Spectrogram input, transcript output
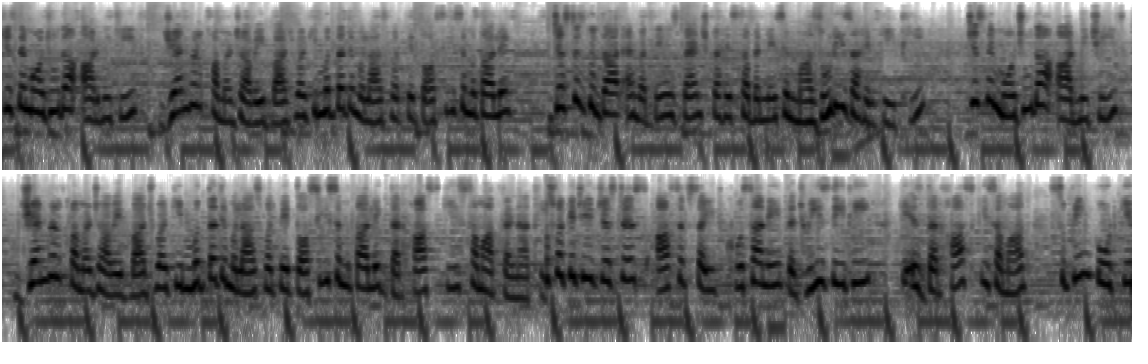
جس نے موجودہ army chief general Qamar Javed Bajwa کی مدت ملازمت کے توسیع سے متعلق جسٹس گلزار احمد نے اس بینچ کا حصہ بننے سے معذوری ظاہر کی تھی، جس نے موجودہ army chief general Qamar Javed Bajwa کی مدت ملازمت میں توسیع سے متعلق درخواست کی سماعت کرنا تھی۔ اس وقت چیف جسٹس آصف سعید کھوسا نے تجویز دی تھی کہ اس درخواست کی سماعت سپریم کورٹ کے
